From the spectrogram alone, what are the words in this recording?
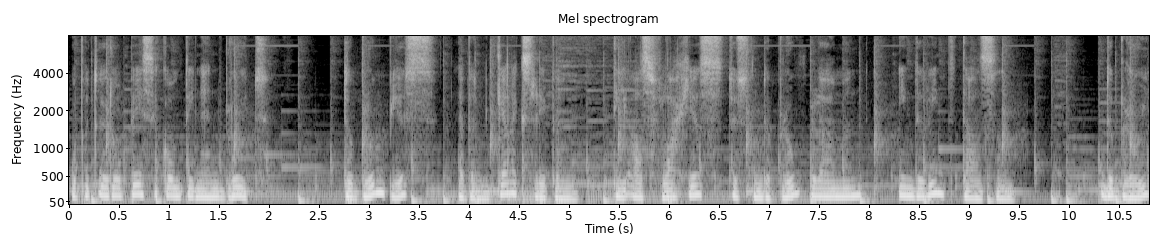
op het Europese continent bloeit. De bloempjes hebben kelkslippen die als vlagjes tussen de bloempluimen in de wind dansen. De bloei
